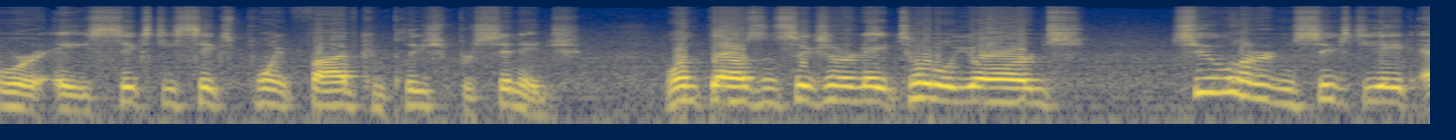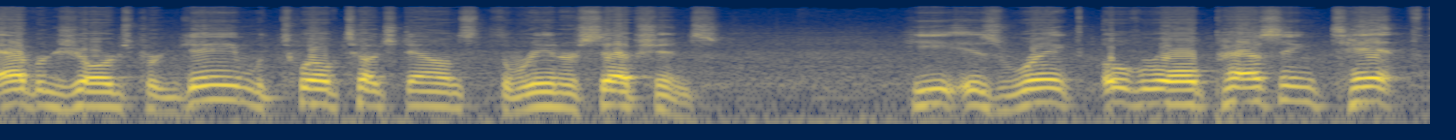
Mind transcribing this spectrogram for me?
for a 66.5 completion percentage. 1,608 total yards, 268 average yards per game with 12 touchdowns, 3 interceptions. He is ranked overall passing 10th.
